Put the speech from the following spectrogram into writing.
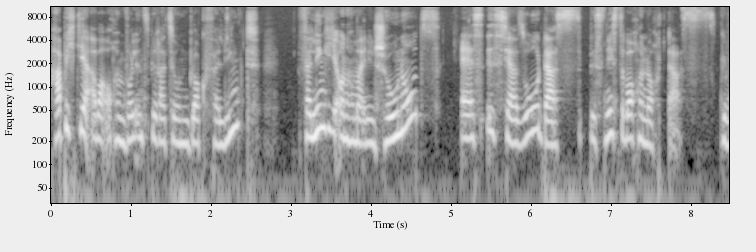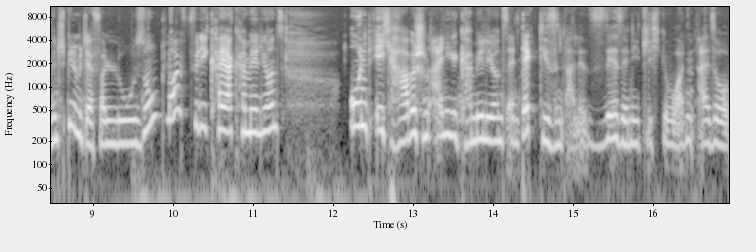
Habe ich dir aber auch im Wollinspirationen-Blog verlinkt. Verlinke ich auch nochmal in den Show Notes. Es ist ja so, dass bis nächste Woche noch das Gewinnspiel mit der Verlosung läuft für die Kajak Chameleons. Und ich habe schon einige Chameleons entdeckt. Die sind alle sehr, sehr niedlich geworden. Also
